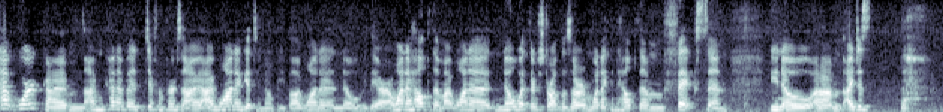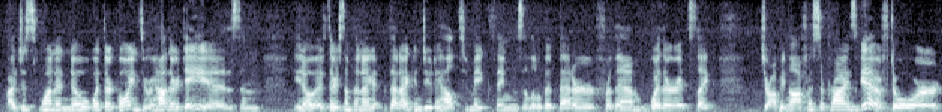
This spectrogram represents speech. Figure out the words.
at work i'm i'm kind of a different person. I, I want to get to know people. I want to know who they are. I want to help them. I want to know what their struggles are and what i can help them fix. And you know um, i just i just want to know what they're going through how their day is. And you know if there's something I, that i can do to help to make things a little bit better for them whether it's like dropping off a surprise gift or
